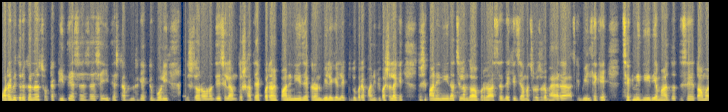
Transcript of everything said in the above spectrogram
পটের ভিতরে কেন ছোট্ট একটা ইতিহাস আছে সেই ইতিহাসটা আপনাদেরকে একটু বলি। যখন রওনা দিয়েছিলাম তো সাথে এক পাট আমি পানি নিয়ে যাই কারণ বিলে গেলে একটু দুপুরে পানি পিপাসা লাগে। তো সেই পানি নিয়ে যাচ্ছিলাম। যাওয়ার পরে রাস্তায় দেখি যে আমার ছোট, ছোট ভাইয়েরা আজকে বিল থেকে ছেঁকনি দিয়ে, দিয়ে মাছ ধরতেছে। তো আমার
